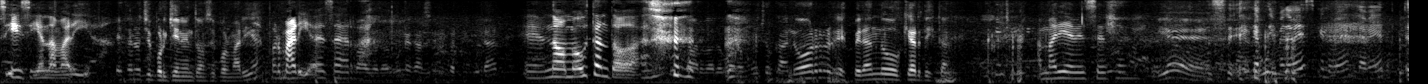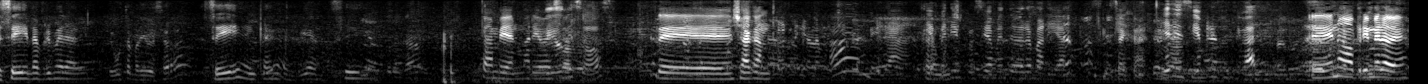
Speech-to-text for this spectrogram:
Sí, siguiendo a María. ¿Esta noche por quién entonces? ¿Por María? Por María Becerra. ¿Alguna canción en particular? Eh, no, me gustan todas. Bárbaro. Bueno, mucho calor, esperando qué artista. A María Becerra. Bien. Sí. ¿Es la primera vez que lo ven? ¿La ven? Sí, la primera vez. ¿Te gusta María Becerra? Sí, me encanta. Bien. Sí. Por acá. También, María ¿De Becerra. dónde sos? De Yacanto. Ah, mira. Que venía exclusivamente a ver a María. Exactamente. ¿Vienen siempre al festival? Eh, no, primera vez.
